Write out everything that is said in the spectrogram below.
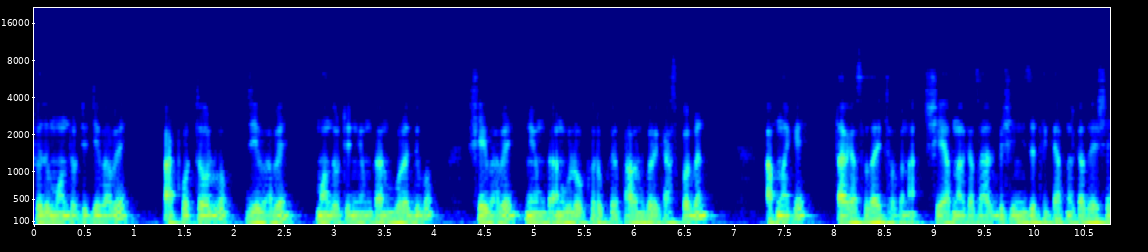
শুধু মন্ত্রটি যেভাবে পাঠ করতে বলব, যেভাবে মন্ত্রটির নিয়মকানুন বলে দিব, সেইভাবে নিয়মকানুনগুলো অক্ষর অক্ষরে পালন করে কাজ করবেন। আপনাকে তার কাছে যাইতে হবে না। সে আপনার কাছে আসবে, সে নিজে থেকে আপনার কাছে এসে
